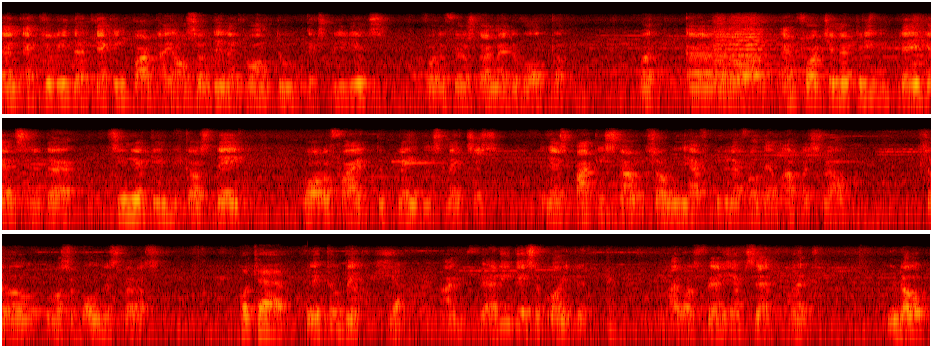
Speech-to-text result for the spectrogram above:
And actually the attacking part I also didn't want to experience for the first time at the World Cup. But uh, unfortunately we play against the senior team because they qualified to play these matches against Pakistan, so we have to level them up as well. So it was a bonus for us. Coach, uh, Little bit. yeah. I'm very disappointed. I was very upset, but you know,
